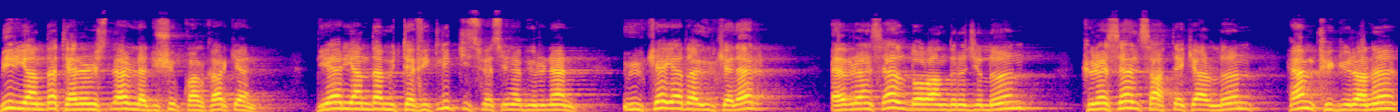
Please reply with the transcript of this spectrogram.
Bir yanda teröristlerle düşüp kalkarken, diğer yanda müttefiklik kisvesine bürünen ülke ya da ülkeler, evrensel dolandırıcılığın, küresel sahtekarlığın hem figüranı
